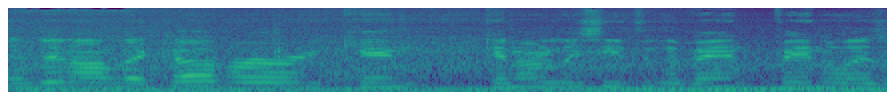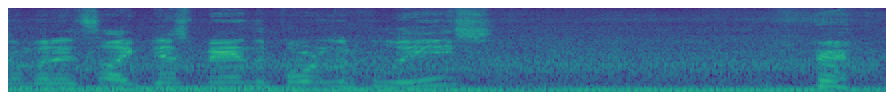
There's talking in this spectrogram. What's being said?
And then on the cover, you can, can hardly see through the vandalism, but it's like, disband the Portland police.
